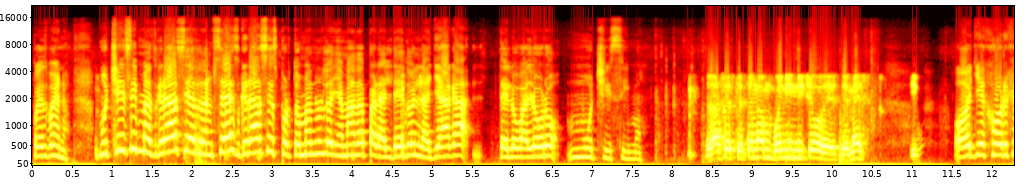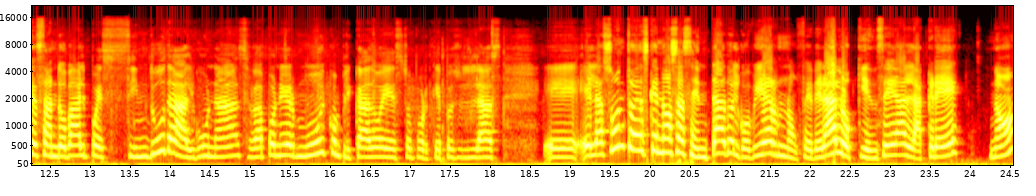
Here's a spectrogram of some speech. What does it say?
Pues bueno, muchísimas gracias Ramsés, gracias por tomarnos la llamada para el dedo en la llaga, te lo valoro muchísimo. Gracias, que tengan buen inicio de, de mes. Oye, Jorge Sandoval, pues sin duda alguna se va a poner muy complicado esto porque pues las... Eh, el asunto es que no se ha sentado el gobierno federal o quien sea la cree, ¿no?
